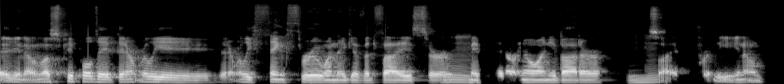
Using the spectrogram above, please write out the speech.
you know, most people, they, they don't really, they don't really think through when they give advice or mm. maybe they don't know any better. Mm-hmm. So I pretty, you know,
